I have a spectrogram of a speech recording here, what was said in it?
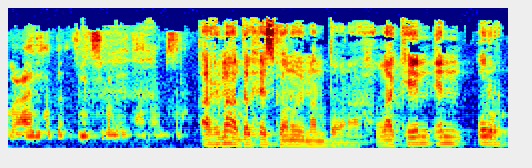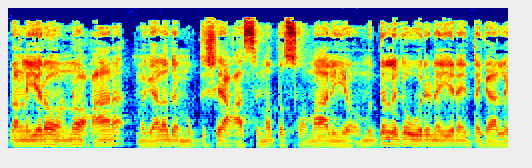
oo caadi hadda flexible ay tahay arrimaha dalxiiska waan u iman doonaa laakiin in urur dhallinyaro oo noocaana magaalada muqdisho ee caasimada soomaaliya oo muddo laga warinayo inay dagaalo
